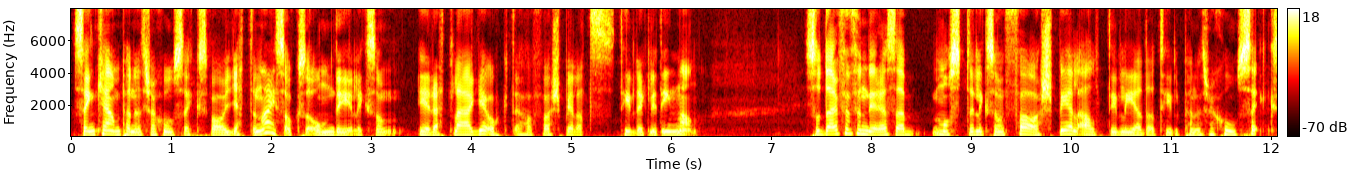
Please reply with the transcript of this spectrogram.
sen kan penetrationssex vara jättenice också om det är liksom i rätt läge och det har förspelats tillräckligt innan. Så därför funderar jag så här, måste liksom förspel alltid leda till penetrationssex?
